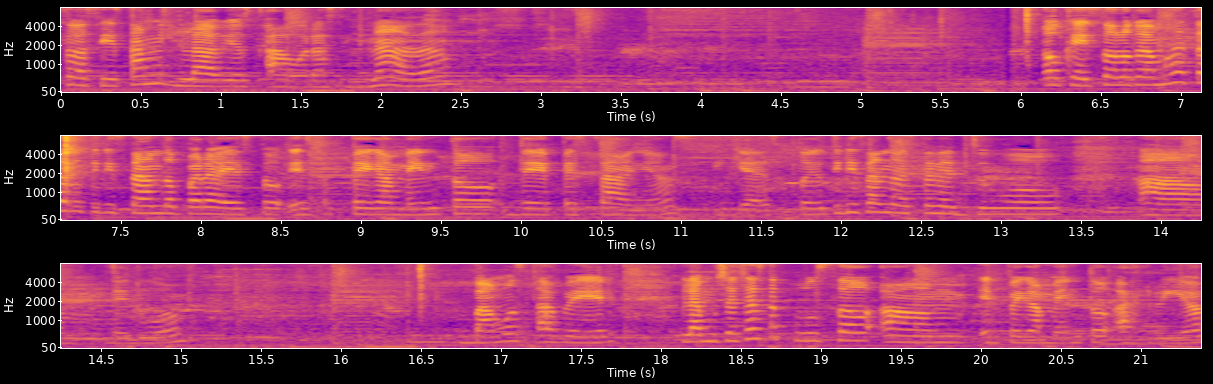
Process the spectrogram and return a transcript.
so así están mis labios ahora sin nada. Ok, so lo que vamos a estar utilizando para esto es pegamento de pestañas. Y ya estoy utilizando este de Duo. Um, de Duo. Vamos a ver. La muchacha se puso um, el pegamento arriba,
